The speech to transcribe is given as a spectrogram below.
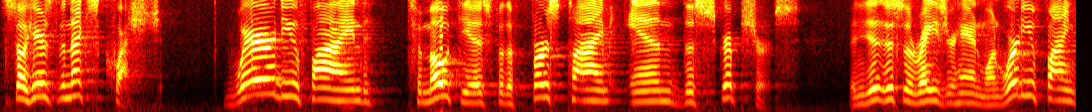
So here's the next question Where do you find Timotheus for the first time in the scriptures. And this is a raise your hand one. Where do you find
